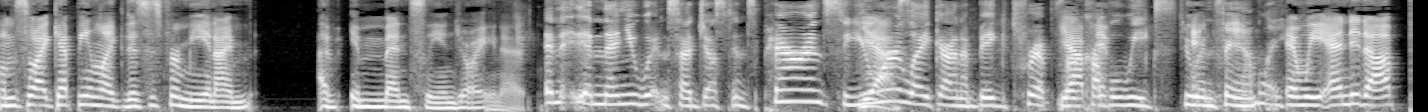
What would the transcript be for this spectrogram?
And so I kept being like, this is for me and I'm, I'm immensely enjoying it. And and then you went and saw Justin's parents. So you Yes. were like on a big trip for Yep. a couple weeks doing family. And we ended up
